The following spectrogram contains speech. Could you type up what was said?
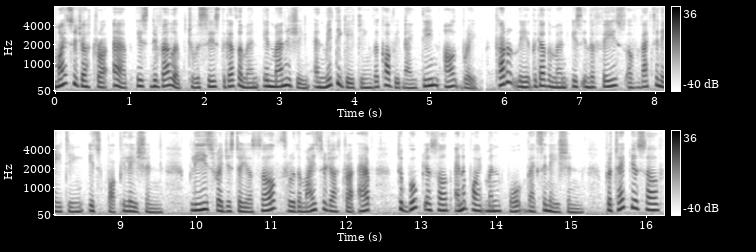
MySejahtera app is developed to assist the government in managing and mitigating the COVID 19 outbreak. Currently, the government is in the phase of vaccinating its population. Please register yourself through the MySejahtera app to book yourself an appointment for vaccination. Protect yourself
